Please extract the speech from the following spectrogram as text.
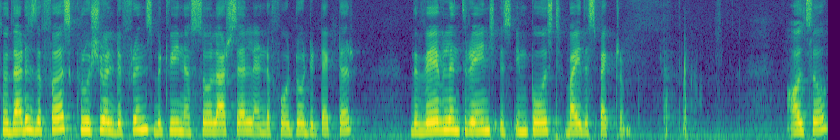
So, that is the first crucial difference between a solar cell and a photo detector. The wavelength range is imposed by the spectrum. Also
